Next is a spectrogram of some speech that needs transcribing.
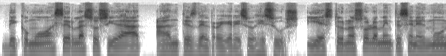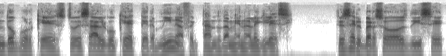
de cómo va a ser la sociedad antes del regreso de Jesús. Y esto no solamente es en el mundo, porque esto es algo que termina afectando también a la iglesia. Entonces el verso 2 dice,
